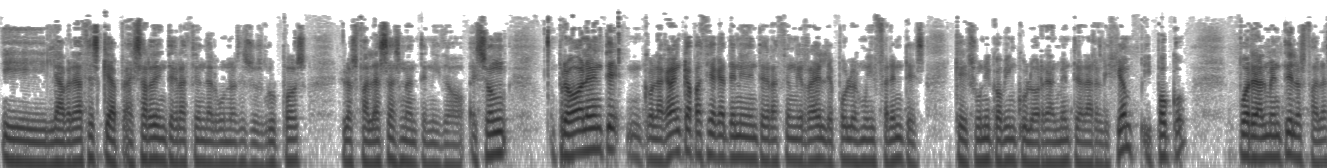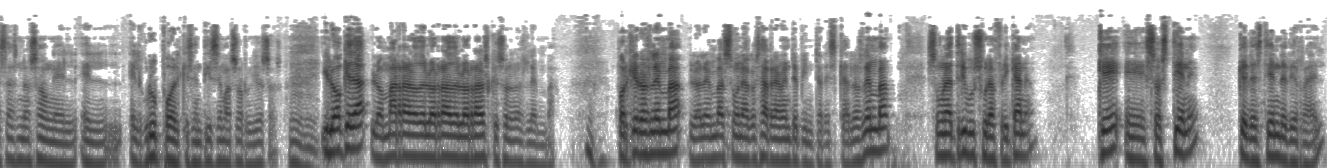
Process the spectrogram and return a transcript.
Y la verdad es que, a pesar de la integración de algunos de sus grupos, los falasas no han tenido. Son probablemente, con la gran capacidad que ha tenido de integración Israel de pueblos muy diferentes, que su único vínculo realmente a la religión, y poco, pues realmente los falasas no son el, el, grupo del que sentirse más orgullosos. Y luego queda lo más raro de lo raro de los raros, que son los Lemba. Porque los Lemba, los Lemba son una cosa realmente pintoresca. Los Lemba son una tribu surafricana que eh, sostiene que desciende de Israel.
